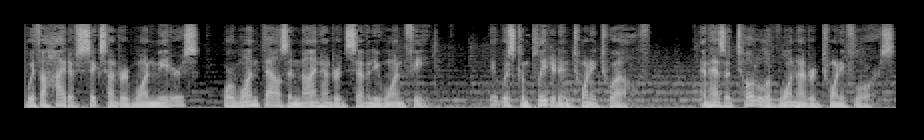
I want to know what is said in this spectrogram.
With a height of 601 meters, or 1,971 feet. It was completed in 2012 and has a total of 120 floors.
